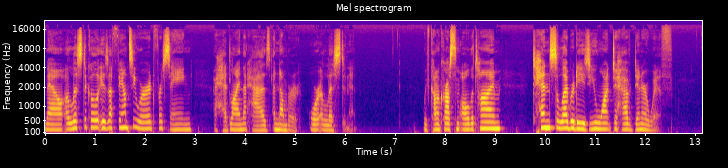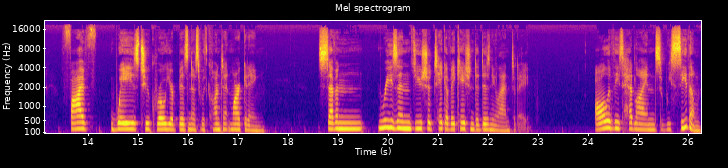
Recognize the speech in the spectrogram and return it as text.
Now, a listicle is a fancy word for saying a headline that has a number or a list in it. We've come across them all the time. 10 celebrities you want to have dinner with. Five ways to grow your business with content marketing. Seven reasons you should take a vacation to Disneyland today all of these headlines, we see them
